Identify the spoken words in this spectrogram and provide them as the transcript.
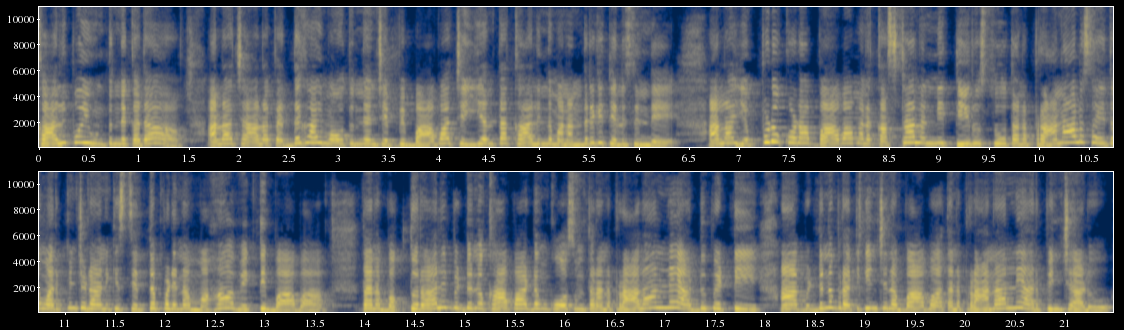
కాలిపోయి ఉంటుంది కదా. అలా చాలా పెద్ద గాయం అవుతుంది అని చెప్పి బాబా చెయ్యంతా కాలింది మనందరికీ తెలిసిందే. అలా ఎప్పుడు కూడా బాబా మన కష్టాలన్నీ తీరుస్తూ తన ప్రాణాలు సైతం అర్పించడానికి సిద్ధపడిన మహా వ్యక్తి బాబా. తన భక్తురాలి బిడ్డను కాపాడడం కోసం తన ప్రాణాలనే అడ్డుపెట్టి ఆ బిడ్డను బ్రతికించిన బాబా తన ప్రాణాలనే అర్పించాడు.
